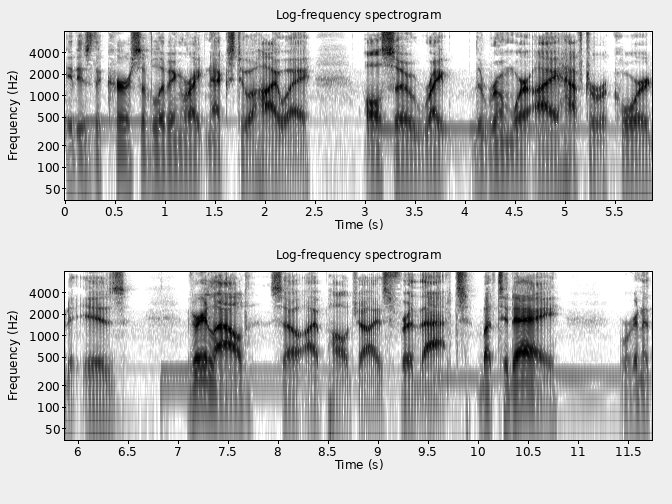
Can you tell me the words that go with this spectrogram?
It is the curse of living right next to a highway. Also, right the room where I have to record is very loud, so I apologize for that. But today, we're going to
